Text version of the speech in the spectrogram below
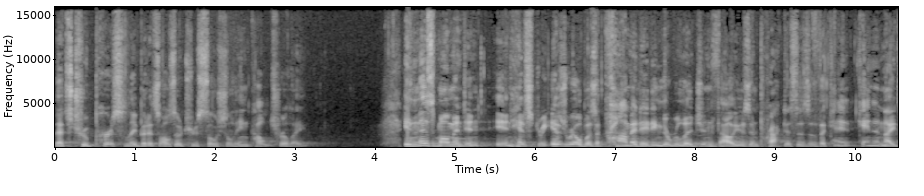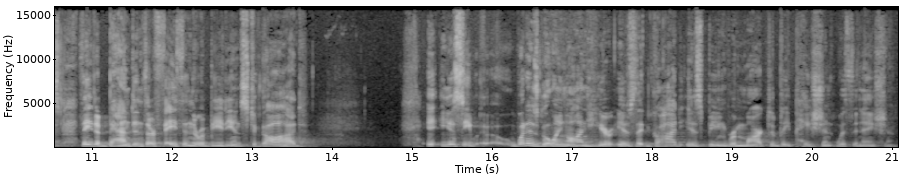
That's true personally, but it's also true socially and culturally. In this moment in, in history, Israel was accommodating the religion, values, and practices of the Canaanites. They'd abandoned their faith and their obedience to God. You see, what is going on here is that God is being remarkably patient with the nation.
